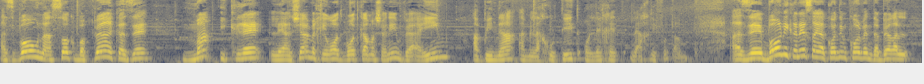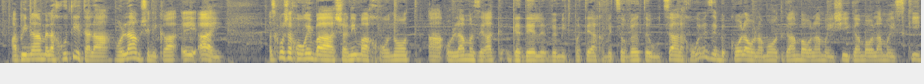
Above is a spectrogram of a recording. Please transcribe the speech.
אז בואו נעסוק בפרק הזה, מה יקרה לאנשי המכירות בעוד כמה שנים, והאם הבינה המלאכותית הולכת להחליף אותם. אז אה, בואו ניכנס רגע קודם כל ונדבר על הבינה המלאכותית, על העולם שנקרא AI. אז כמו שאנחנו רואים בשנים האחרונות, העולם הזה רק גדל ומתפתח וצובר תאוצה. אנחנו רואים את זה בכל העולמות, גם בעולם האישי, גם בעולם העסקי.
